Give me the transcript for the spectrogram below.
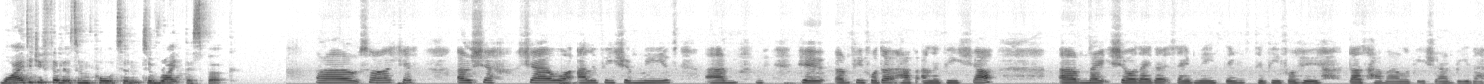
Why did you feel it was important to write this book? Um, so I can um, share, share what alopecia means and who um, people don't have alopecia. Um, make sure they don't say mean things to people who does have alopecia and be their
